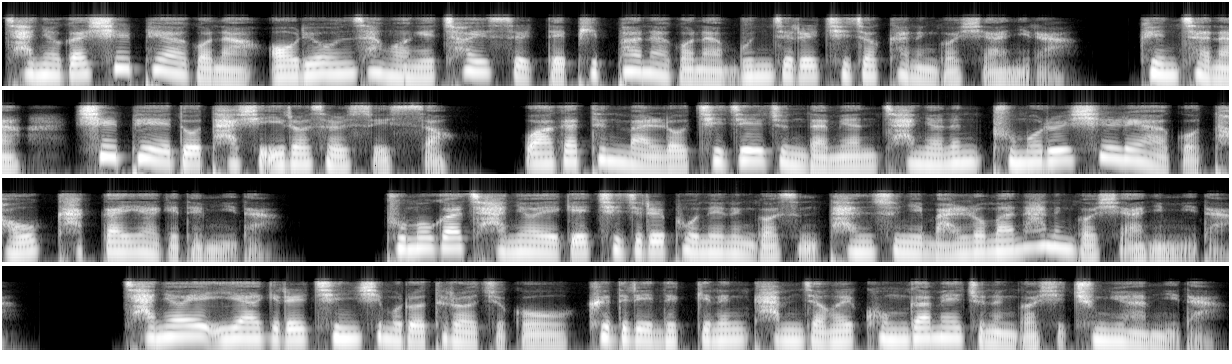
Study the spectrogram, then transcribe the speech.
자녀가 실패하거나 어려운 상황에 처했을 때 비판하거나 문제를 지적하는 것이 아니라 괜찮아, 실패해도 다시 일어설 수 있어. 와 같은 말로 지지해 준다면 자녀는 부모를 신뢰하고 더욱 가까이 하게 됩니다. 부모가 자녀에게 지지를 보내는 것은 단순히 말로만 하는 것이 아닙니다. 자녀의 이야기를 진심으로 들어주고 그들이 느끼는 감정을 공감해 주는 것이 중요합니다.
